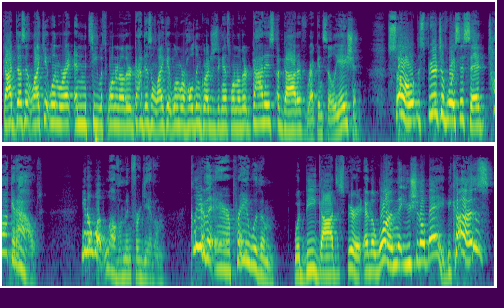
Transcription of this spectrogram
God doesn't like it when we're at enmity with one another. God doesn't like it when we're holding grudges against one another. God is a God of reconciliation. So the spiritual voice has said, talk it out. You know what? Love them and forgive them. Clear the air, pray with them, would be God's spirit and the one that you should obey because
